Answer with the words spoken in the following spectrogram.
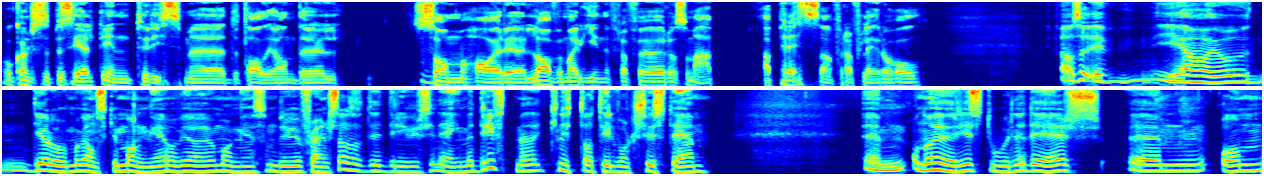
og kanskje spesielt innen turisme, detaljhandel, som har eh, lave marginer fra før, og som er, er pressa fra flere hold. Altså, jeg har jo dialog med ganske mange, og vi har jo mange som driver franchise, de driver sin egen bedrift, men knytta til vårt system. Um, og nå hører historiene deres um, om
